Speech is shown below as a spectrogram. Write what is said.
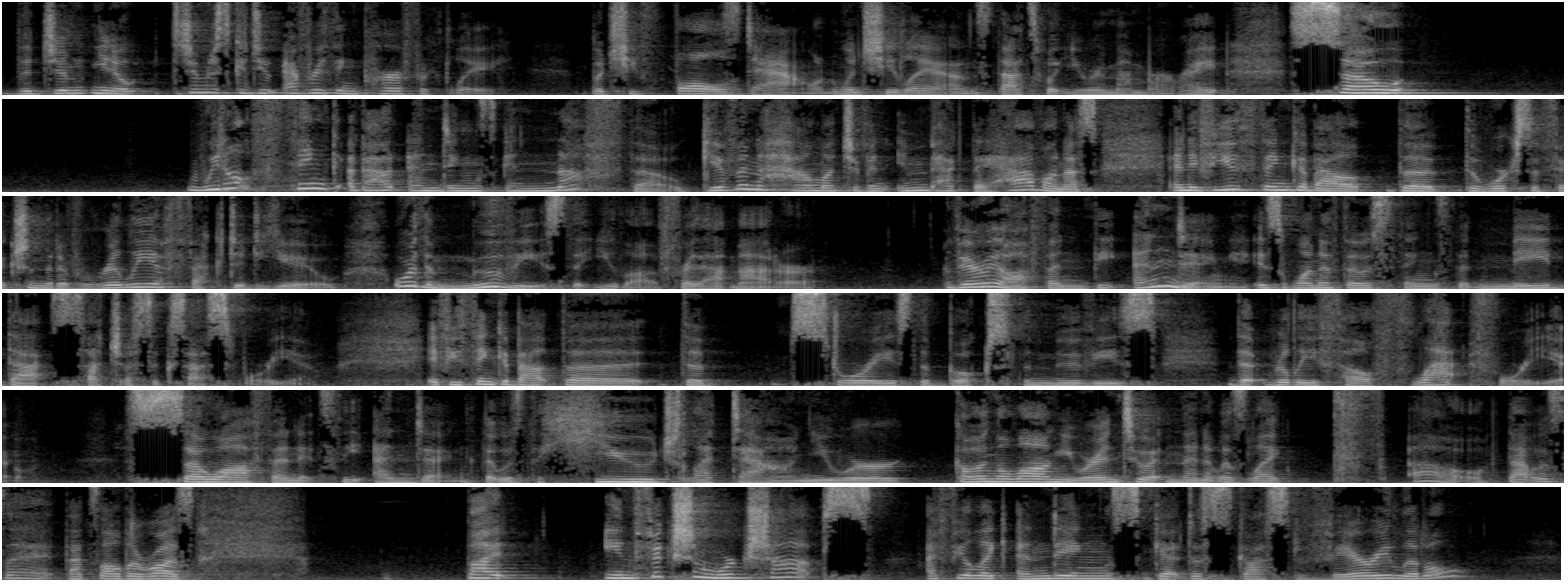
The gym, you know, the gymnast could do everything perfectly, but she falls down when she lands. That's what you remember, right? So we don't think about endings enough, though, given how much of an impact they have on us. And if you think about the, the works of fiction that have really affected you, or the movies that you love for that matter, very often the ending is one of those things that made that such a success for you. If you think about the, the stories, the books, the movies that really fell flat for you, so often it's the ending that was the huge letdown. You were going along, you were into it, and then it was like, oh, that was it. That's all there was. But in fiction workshops, I feel like endings get discussed very little.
